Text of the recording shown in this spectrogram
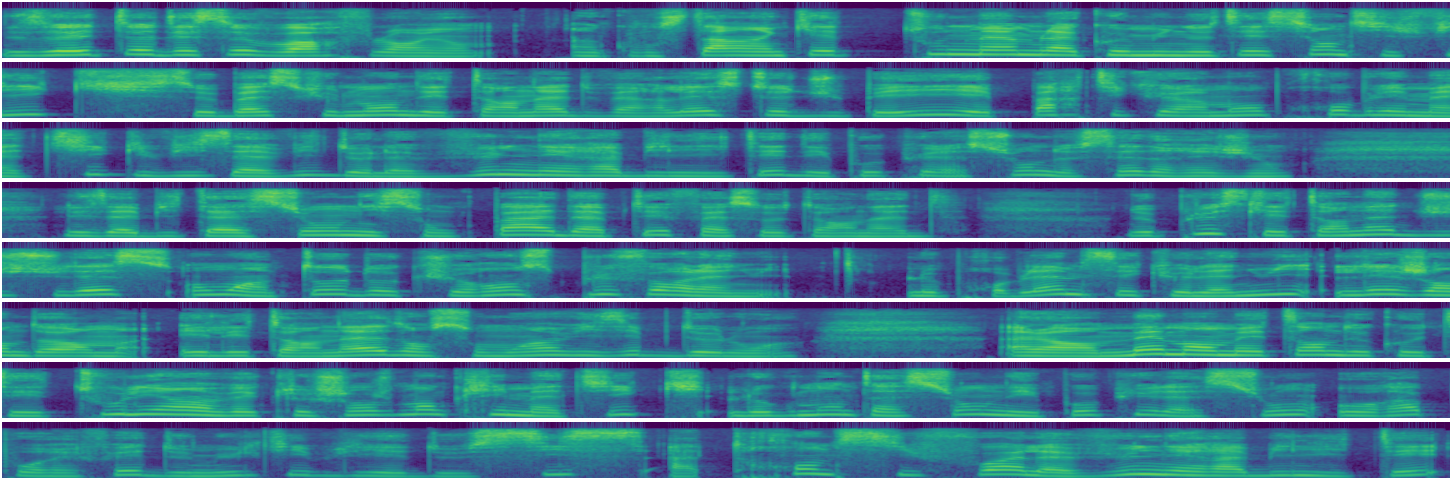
Désolé de te décevoir, Florian. Un constat inquiète tout de même la communauté scientifique. Ce basculement des tornades vers l'est du pays est particulièrement problématique vis-à-vis -vis de la vulnérabilité des populations de cette région. Les habitations n'y sont pas adaptées face aux tornades. De plus, les tornades du sud-est ont un taux d'occurrence plus fort la nuit. Le problème, c'est que la nuit, les gens dorment et les tornades en sont moins visibles de loin. Alors, même en mettant de côté tout lien avec le changement climatique, l'augmentation des populations aura pour effet de multiplier de 6 à 36 fois la vulnérabilité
